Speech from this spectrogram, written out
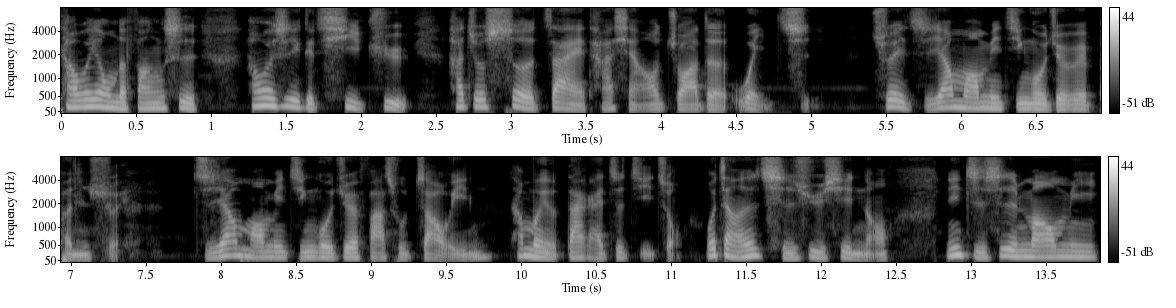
他会用的方式，它会是一个器具，它就设在它想要抓的位置，所以只要猫咪经过就会被喷水，只要猫咪经过就会发出噪音。它们有大概这几种，我讲的是持续性哦。你只是猫咪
